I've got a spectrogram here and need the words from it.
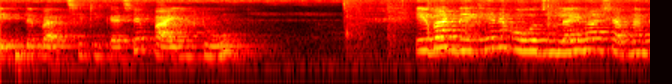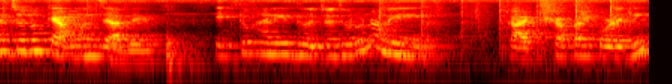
দেখতে পাচ্ছি, ঠিক আছে? পাইল টু এবার দেখে নেব জুলাই মাস আপনাদের জন্য কেমন যাবে। একটুখানি ধৈর্য ধরুন, আমি কার্ড সাফাল করে নিই।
